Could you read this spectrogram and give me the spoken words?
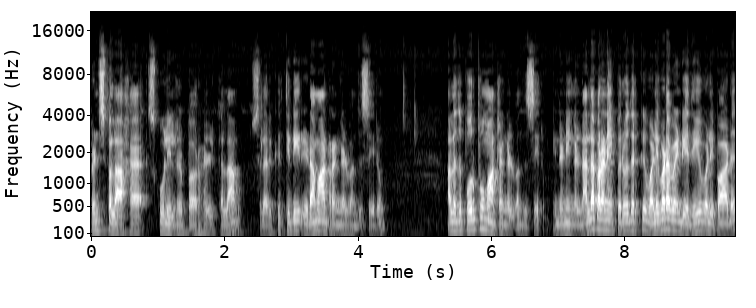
பிரின்சிபலாக ஸ்கூலில் இருப்பவர்களுக்கெல்லாம் சிலருக்கு திடீர் இடமாற்றங்கள் வந்து சேரும். அல்லது பொறுப்பு மாற்றங்கள் வந்து சேரும். இன்று நீங்கள் நல்ல பலனை பெறுவதற்கு வழிபட வேண்டிய தெய்வ வழிபாடு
